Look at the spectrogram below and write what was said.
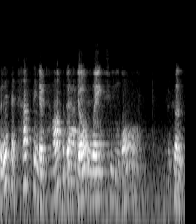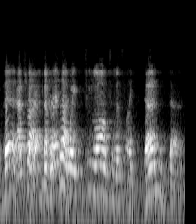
But it's a tough thing to talk But about. don't wait too long. Because then That's right. the director right. waits too long till it's like done, done.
